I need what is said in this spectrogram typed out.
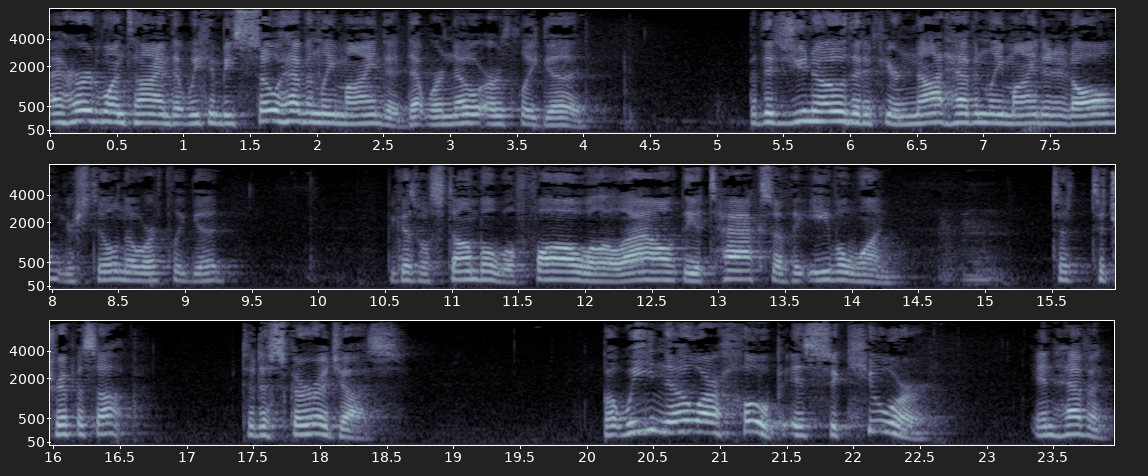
I heard one time that we can be so heavenly minded that we're no earthly good. But did you know that if you're not heavenly minded at all, you're still no earthly good? Because we'll stumble, we'll fall, we'll allow the attacks of the evil one to, to trip us up, to discourage us. But we know our hope is secure in heaven.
